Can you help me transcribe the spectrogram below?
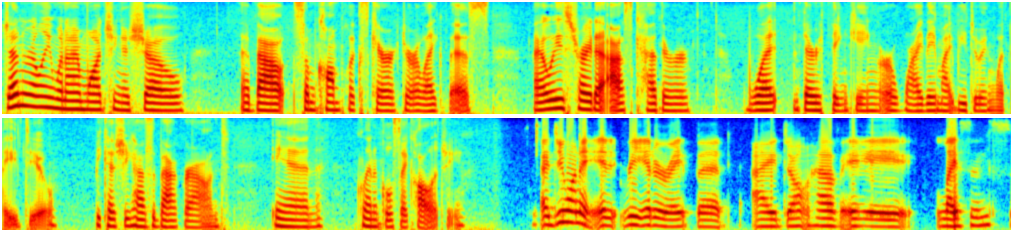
Generally, when I'm watching a show about some complex character like this, I always try to ask Heather what they're thinking or why they might be doing what they do because she has a background in clinical psychology. I do want to reiterate that I don't have a license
